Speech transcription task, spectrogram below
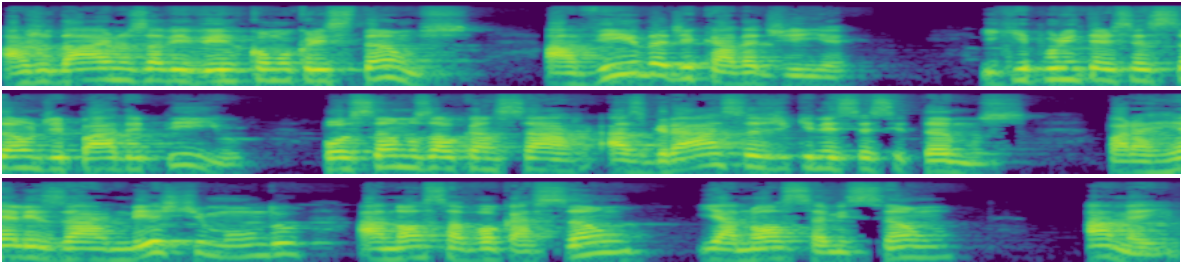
Ajudai-nos a viver como cristãos a vida de cada dia e que, por intercessão de Padre Pio, possamos alcançar as graças de que necessitamos para realizar neste mundo a nossa vocação e a nossa missão. Amém.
